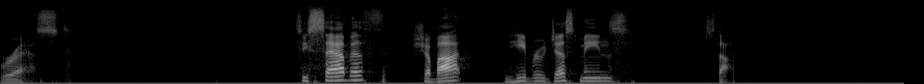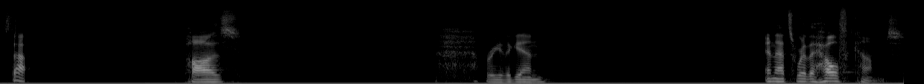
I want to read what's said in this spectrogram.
rest. See, Sabbath, Shabbat in Hebrew just means stop. Stop. Pause. Breathe again. And that's where the health comes.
